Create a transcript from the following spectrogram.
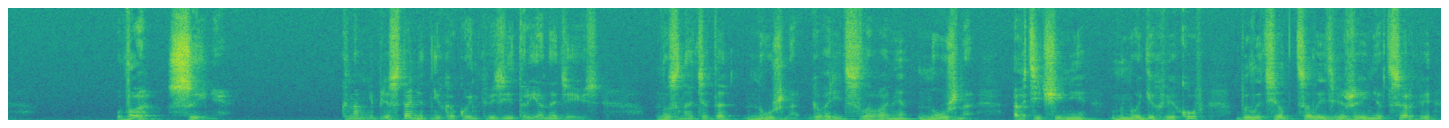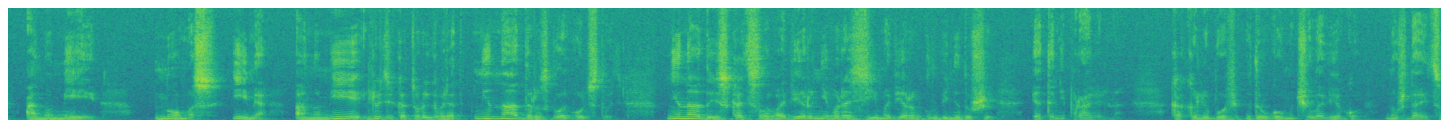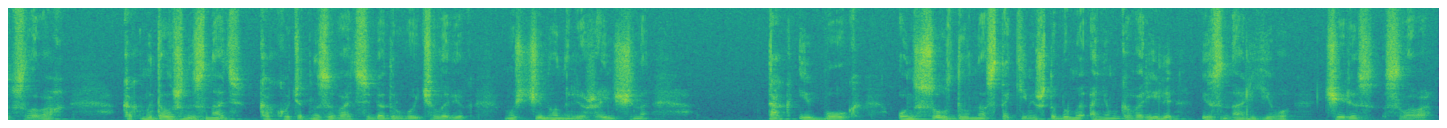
в Сыне. К нам не пристанет никакой инквизитор, я надеюсь. Но знать это нужно, говорить словами нужно. А в течение многих веков было целое движение в церкви аномеи, номос, имя – аномии люди, которые говорят, не надо разглагольствовать, не надо искать слова, вера невыразима, вера в глубине души. Это неправильно. Как и любовь к другому человеку нуждается в словах, как мы должны знать, как хочет называть себя другой человек, мужчина он или женщина, так и Бог. Он создал нас такими, чтобы мы о нем говорили и знали его через слова.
